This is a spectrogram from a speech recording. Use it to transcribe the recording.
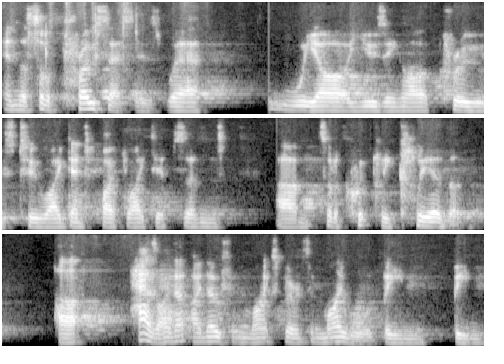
in the sort of processes where we are using our crews to identify fly tips and um, sort of quickly clear them. Uh, has I know I know from my experience in my ward been been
